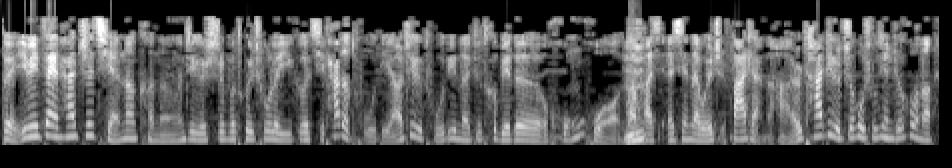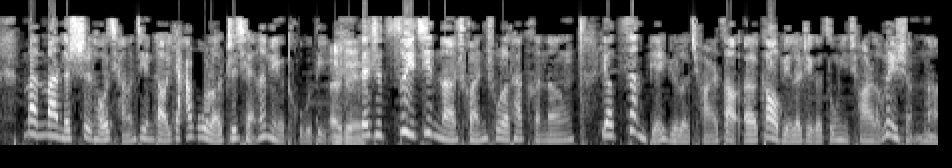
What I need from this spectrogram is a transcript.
对，因为在他之前呢，可能这个师傅推出了一个其他的徒弟，然后这个徒弟呢就特别的红火，到发现现在为止发展的哈。而他这个之后出现之后呢，慢慢的势头强劲到压过了之前的那个徒弟。哎，对。但是最近呢，传出了他可能要暂别娱乐圈，造呃告别了这个综艺圈了。为什么呢？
